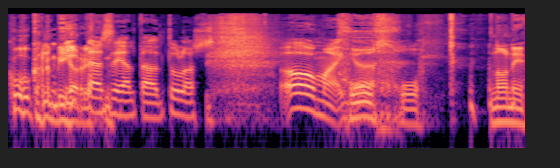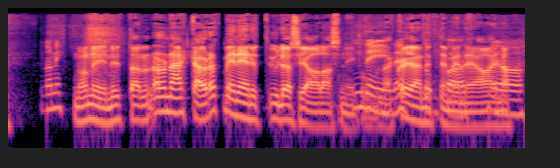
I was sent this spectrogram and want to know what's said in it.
Kuukan Mitä biorytmi. sieltä on tulossa? Oh my god. Huhhuh. No niin. No niin. No niin, nyt täällä, no nämä käyrät menee nyt ylös ja alas niin kuin Niin, näköjään nyt ne menee aina. joo.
